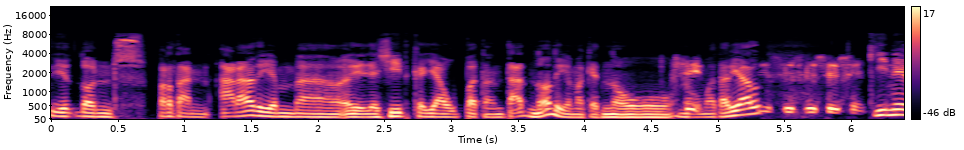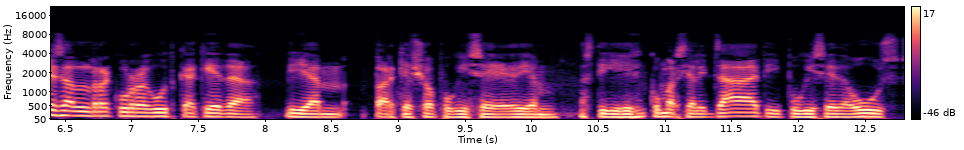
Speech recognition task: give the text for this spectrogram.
I, doncs, per tant, ara diguem, eh, he llegit que ja heu patentat no? diguem, aquest nou, sí, nou material. Sí, sí, sí, sí, sí. Quin és el recorregut que queda diguem, perquè això pugui ser, diguem, estigui comercialitzat i pugui ser d'ús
